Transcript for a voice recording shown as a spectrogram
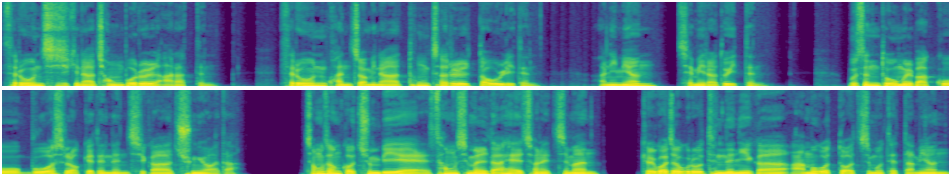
새로운 지식이나 정보를 알았든, 새로운 관점이나 통찰을 떠올리든, 아니면 재미라도 있든, 무슨 도움을 받고 무엇을 얻게 됐는지가 중요하다. 정성껏 준비해 성심을 다해 전했지만 결과적으로 듣는 이가 아무것도 얻지 못했다면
